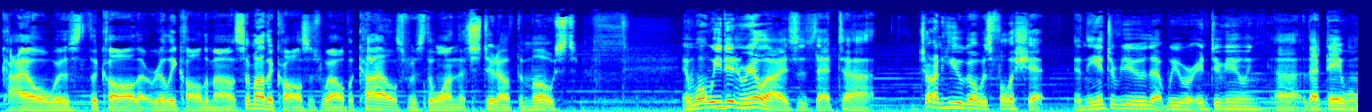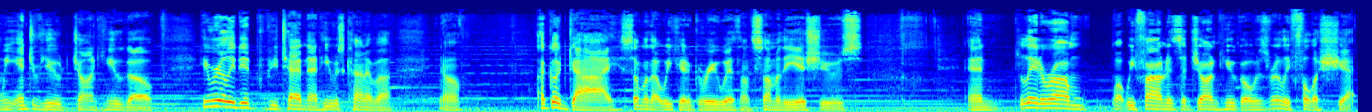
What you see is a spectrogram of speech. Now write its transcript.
Kyle was the call that really called him out. Some other calls as well, but Kyle's was the one that stood out the most. And what we didn't realize is that uh, John Hugo was full of shit. In the interview that we were interviewing uh, that day when we interviewed John Hugo, he really did pretend that he was kind of a, you know, a good guy, someone that we could agree with on some of the issues. And later on, what we found is that John Hugo was really full of shit.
